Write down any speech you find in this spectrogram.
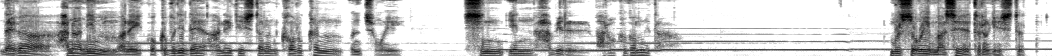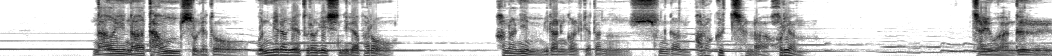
내가 하나님 안에 있고 그분이 내 안에 계시다는 거룩한 은총의 신인합일 바로 그겁니다. 물속의 맛에 들어 계시듯 나의 나다움 속에도 은밀하게 들어 계신 이가 바로 하나님이라는 걸 깨닫는 순간 바로 그 찰나 호련 자유가 늘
